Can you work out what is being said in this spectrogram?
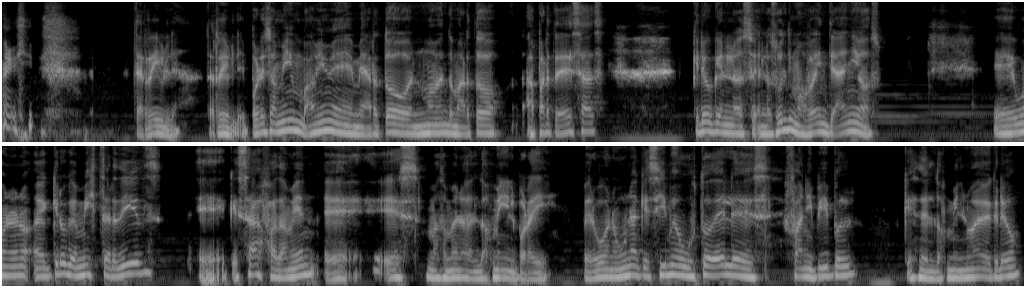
Terrible, terrible. Por eso a mí, a mí me, me hartó, en un momento me hartó, aparte de esas, creo que en los, en los últimos 20 años, eh, bueno, no, eh, creo que Mr. Deeds, eh, que zafa también, eh, es más o menos del 2000 por ahí. Pero bueno, una que sí me gustó de él es Funny People, que es del 2009 creo.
